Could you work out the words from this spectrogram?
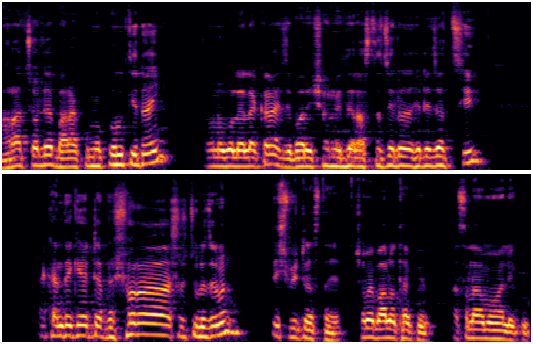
ভাড়া চলে, ভাড়া কোনো কমতি নাই। জনবল এলাকা, এই যে বাড়ির সামনে দিয়ে রাস্তা চলে, হেঁটে যাচ্ছি। এখান থেকে হেঁটে আপনি সরাসরি চলে যাবেন। ত্রিশ ফিট রাস্তায়। সবাই ভালো থাকবেন। আসসালামু আলাইকুম।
